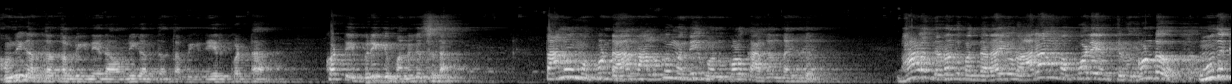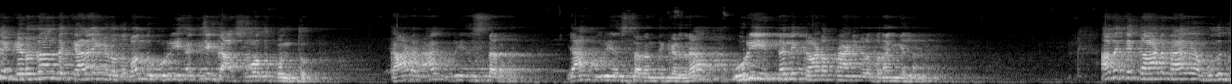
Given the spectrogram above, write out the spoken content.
ಅವನಿಗೆ ಅರ್ಧ ತಂಬಿಗೆ ನೀರು, ಅವನಿಗೆ ಅರ್ಧ ತಂಬಿಗೆ ನೀರು ಕೊಟ್ಟ. ಕೊಟ್ಟು ಇಬ್ಬರಿಗೆ ಮನಗಿಸ್ದ. ತಾನು ಮಕ್ಕೊಂಡ ನಾಲ್ಕು ಮಂದಿ ಮನ್ಕೊಳಕ್ಕಾಗಲ್ದಾಯ್ತು ಭಾಳ ದಣದ ಬಂದಾರ, ಇವ್ರು ಆರಾಮ ಮಕ್ಕೋಳೆ ಅಂತ ತಿಳ್ಕೊಂಡು ಮುದಕ ಕೆಳಗೆ ಇಳಿದು ಬಂದು ಉರಿ ಹಚ್ಚಿ ಕಾಸ್ಕೋತ ಕುಂತು. ಕಾಡನಾಗ ಉರಿ ಹಚ್ತಾರ. ಯಾಕೆ ಉರಿ ಹಚ್ತಾರ ಅಂತ ಕೇಳಿದ್ರ, ಉರಿ ಇದ್ದಲ್ಲಿ ಕಾಡ ಪ್ರಾಣಿಗಳು ಬರಂಗಿಲ್ಲ. ಅದಕ್ಕೆ ಕಾಡನಾಗ ಮುದುಕ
